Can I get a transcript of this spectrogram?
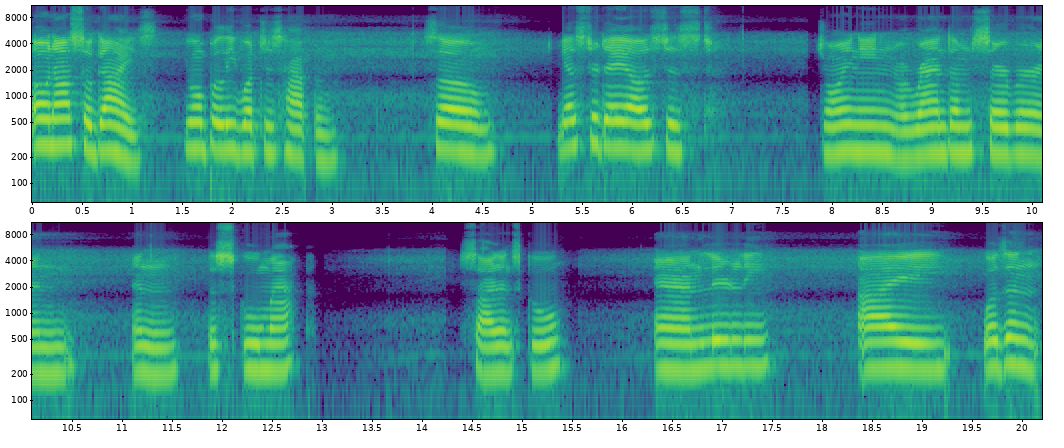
Oh, and also, guys, you won't believe what just happened. So, yesterday I was just joining a random server in and the school map, silent school, and literally, I wasn't.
